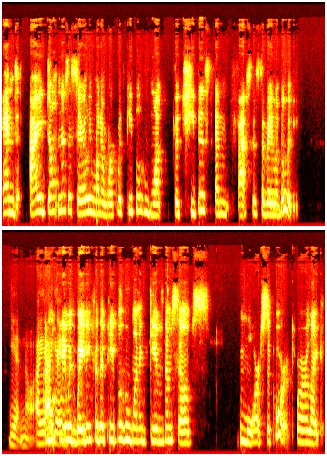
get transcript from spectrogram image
And I don't necessarily want to work with people who want the cheapest and fastest availability. Yeah, no, I, I'm I, okay I, with waiting for the people who want to give themselves more support or like,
